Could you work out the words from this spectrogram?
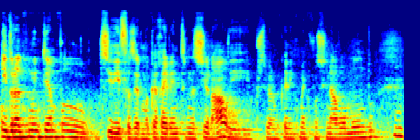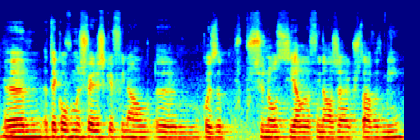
e durante muito tempo decidi fazer uma carreira internacional e perceber um bocadinho como é que funcionava o mundo, uhum. um, até que houve umas férias que afinal um, a coisa proporcionou-se e ela afinal já gostava de mim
